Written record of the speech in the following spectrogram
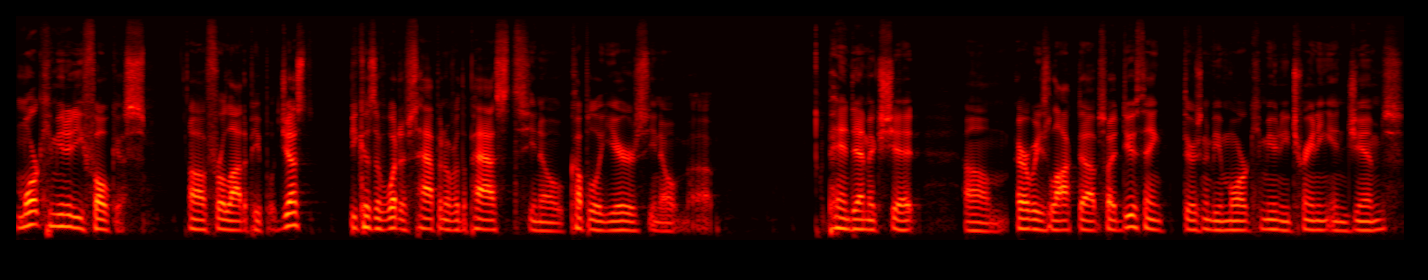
more community focus uh, for a lot of people, just because of what has happened over the past, you know, couple of years. You know, uh, pandemic shit. Um, everybody's locked up, so I do think there's going to be more community training in gyms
